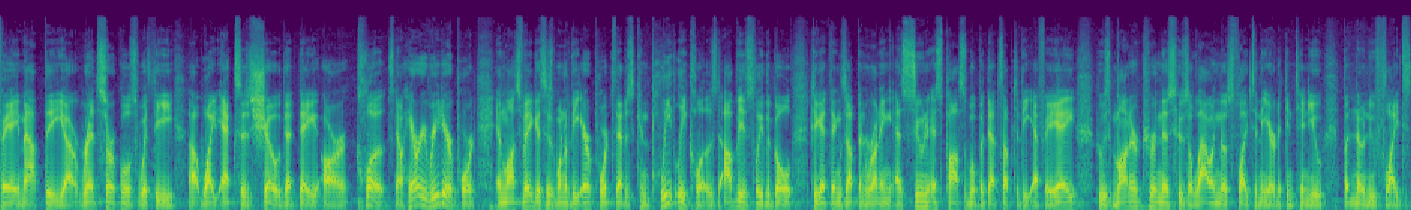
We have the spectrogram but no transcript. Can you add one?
FAA map, the uh, red circles with the uh, white X's, show that they are closed. Now, Harry Reid Airport in Las Vegas is one of the airports that is completely closed. Obviously, the goal to get things up and running as soon as possible, but that's up to the FAA, who's monitoring this, who's allowing those flights in the air to continue, but no new flights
